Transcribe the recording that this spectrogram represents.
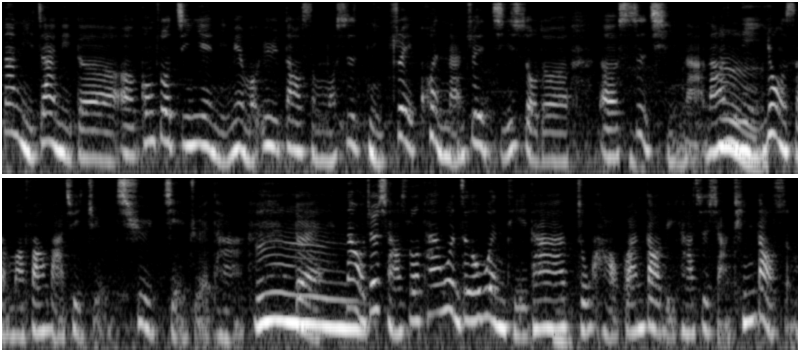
那你在你的呃工作经验里面有没有遇到什么是你最困难、最棘手的呃事情啊？然后你用什么方法去解？去解决它，嗯，对。那我就想说，他问这个问题，他主考官到底他是想听到什么？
